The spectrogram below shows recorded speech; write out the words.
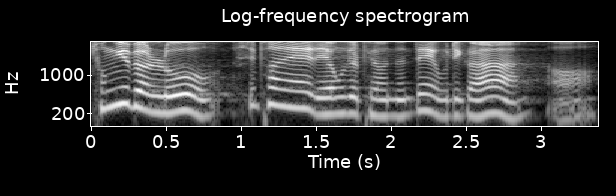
종류별로 시편의 내용들 배웠는데 우리가 어,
